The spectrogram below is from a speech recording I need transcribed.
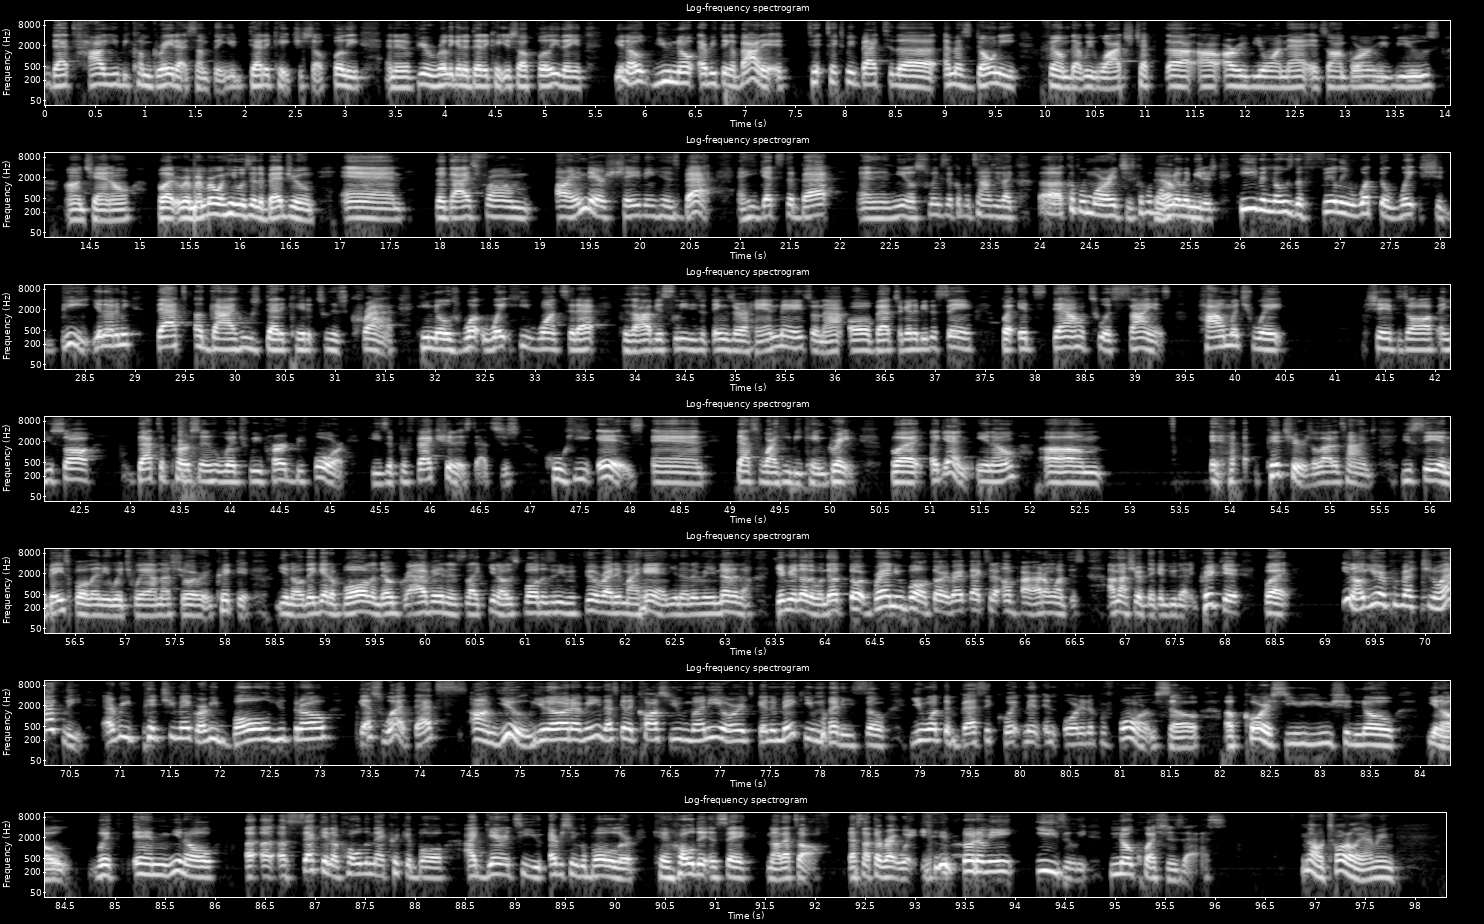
that's how you become great at something. You dedicate yourself fully. And if you're really going to dedicate yourself fully, then you know you know everything about it. It t- takes me back to the MS Dhoni film that we watched. Check uh, our, our review on that. It's on Boring Reviews on channel. But remember when he was in the bedroom and the guys from are in there shaving his bat, and he gets the bat and you know swings a couple times. He's like uh, a couple more inches, a couple more Yep. millimeters. He even knows the feeling, what the weight should be. You know what I mean? That's a guy who's dedicated to his craft. He knows what weight he wants it at because obviously these are things that are handmade, so not all bats are going to be the same. But it's down to a science. How much weight shaves off, and you saw that's a person which we've heard before. He's a perfectionist. That's just who he is, and that's why he became great. But again, you know, um, pitchers a lot of times you see in baseball any which way i'm not sure in cricket you know they get a ball and they'll grab it and it's like you know this ball doesn't even feel right in my hand you know what i mean? No no no give me another one. They'll throw it brand new ball throw it right back to the umpire i don't want this. I'm not sure if they can do that in cricket but you know you're a professional athlete. Every pitch you make or every bowl you throw guess what that's on you you know what i mean that's going to cost you money or it's going to make you money so you want the best equipment in order to perform so of course you you should know you know within you know a, a, second of holding that cricket ball, I guarantee you, every single bowler can hold it and say, "No, that's off. That's not the right way." You know what I mean? Easily, no questions asked. No, totally. I mean,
